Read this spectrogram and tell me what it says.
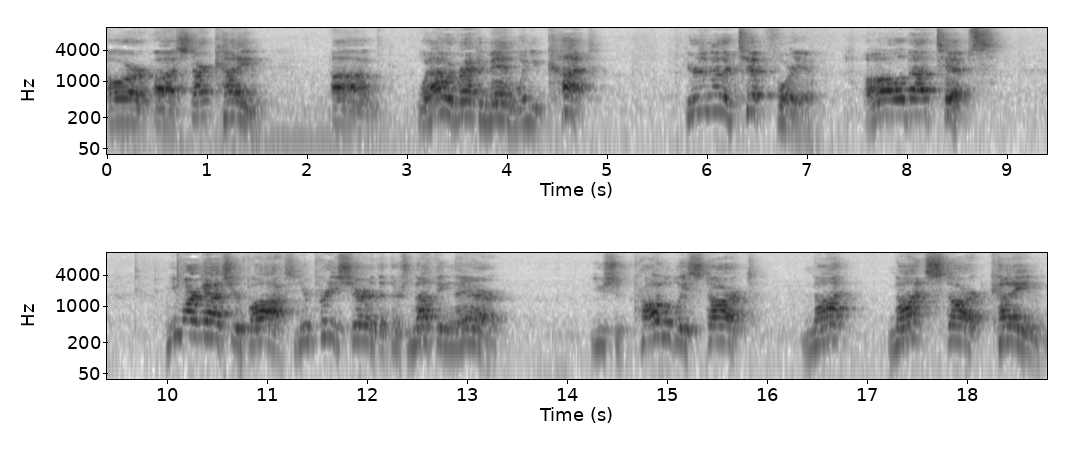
Or uh, start cutting. Um, what I would recommend when you cut, Here's another tip for you. All about tips. When you mark out your box and you're pretty sure that there's nothing there, you should probably start, not, not start cutting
